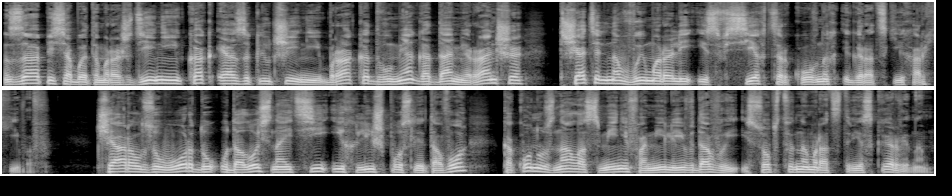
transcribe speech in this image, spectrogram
Запись об этом рождении, как и о заключении брака двумя годами раньше, тщательно выморали из всех церковных и городских архивов. Чарльзу Уорду удалось найти их лишь после того, как он узнал о смене фамилии вдовы и собственном родстве с Кервином.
